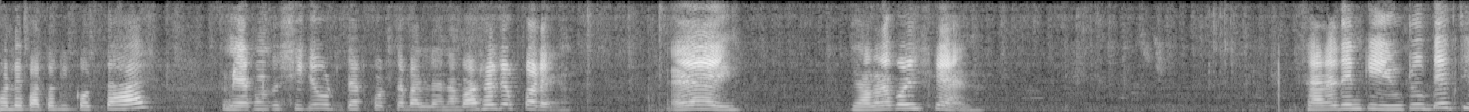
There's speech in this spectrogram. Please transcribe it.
হলে কত কি করতে হয়? তুমি এখন তো শিখে উঠতে করতে পারলে না, বসা চুপ করে। এই, ঝগড়া করিস কেন? সারাদিন কি ইউটিউব দেখছি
